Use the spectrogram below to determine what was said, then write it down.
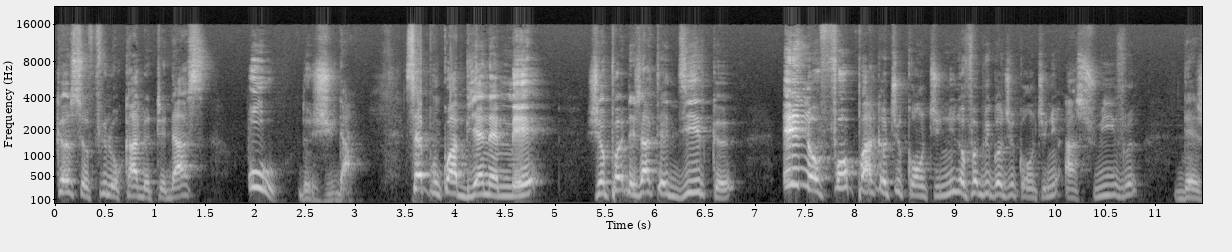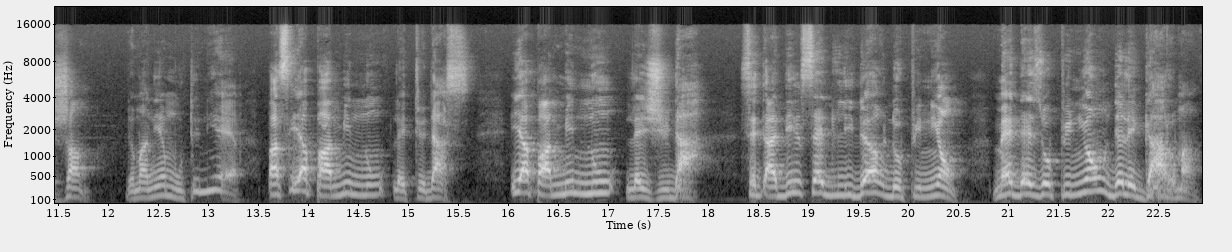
que ce fut le cas de Tedas ou de Judas. C'est pourquoi, bien-aimé, je peux déjà te dire que il ne faut pas que tu continues, il ne faut plus que tu continues à suivre des gens de manière moutonnière. Parce qu'il y a parmi nous les Tedas, il y a parmi nous les Judas, c'est-à-dire ces leaders d'opinion, mais des opinions de l'égarement,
